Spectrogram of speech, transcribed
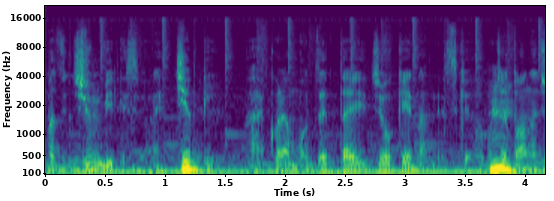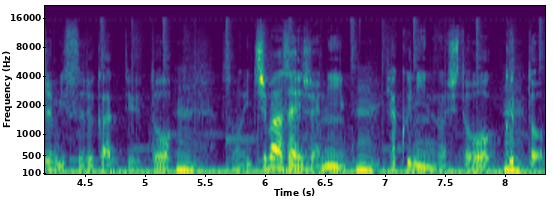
まず準備ですよね、準備、はい、これはもう絶対条件なんですけども、うん。じゃあどんな準備するかっていうと、うん。その一番最初にうん。100人の人をぐっと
